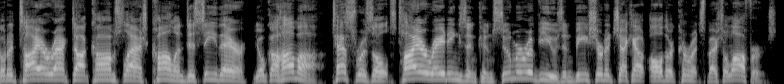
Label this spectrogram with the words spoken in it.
Go to TireRack.com slash Colin to see their Yokohama test results, tire ratings, and consumer reviews, and be sure to check out all their current special offers.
